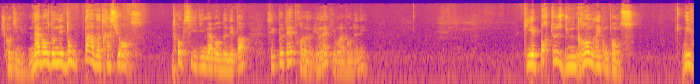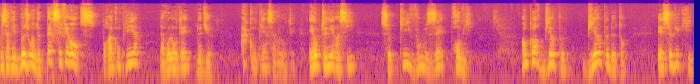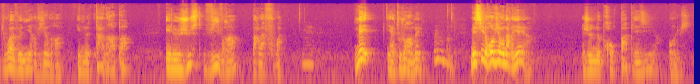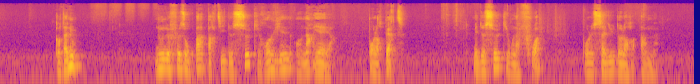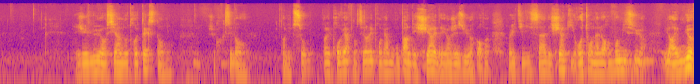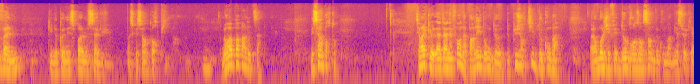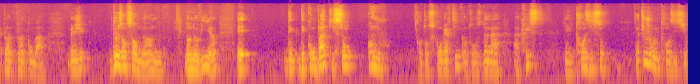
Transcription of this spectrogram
Je continue. N'abandonnez donc pas votre assurance donc s'il dit n'abandonnez pas, c'est que peut-être euh, il y en a qui ont abandonné. Qui est porteuse d'une grande récompense. Oui, vous avez besoin de persévérance pour accomplir la volonté de Dieu. Accomplir sa volonté. Et obtenir ainsi ce qui vous est promis. Encore bien peu, bien peu de temps. Et celui qui doit venir viendra. Il ne tardera pas. Et le juste vivra par la foi. Mais, il y a toujours un mais. Mais s'il revient en arrière, je ne prends pas plaisir en lui. Quant à nous, nous ne faisons pas partie de ceux qui reviennent en arrière pour leur perte, mais de ceux qui ont la foi pour le salut de leur âme. J'ai lu aussi un autre texte dans, je crois que c'est dans, dans les psaumes, dans les proverbes, c'est dans les proverbes où on parle des chiens, et d'ailleurs Jésus utilise ça, des chiens qui retournent à leur vomissure. Il aurait mieux valu qu'ils ne connaissent pas le salut, parce que c'est encore pire. Mais on ne va pas parler de ça. Mais c'est important. C'est vrai que la dernière fois, on a parlé donc de, plusieurs types de combats. Alors moi, j'ai fait deux grands ensembles de combats. Bien sûr qu'il y a plein, plein de combats. Mais j'ai deux ensembles hein, dans nos vies. Hein, et des combats qui sont en nous quand on se convertit, quand on se donne à, Christ, il y a une transition. Il y a toujours une transition.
